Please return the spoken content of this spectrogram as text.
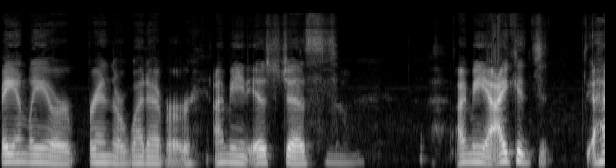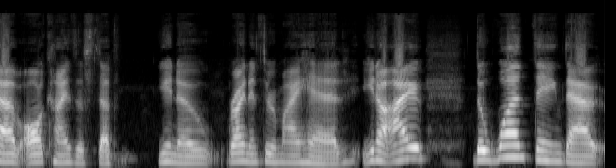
family or friend or whatever. I mean, it's just, yeah. I mean, I could have all kinds of stuff, you know, running through my head. You know, I, the one thing that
